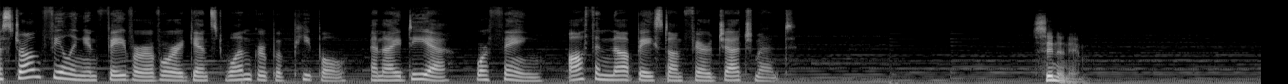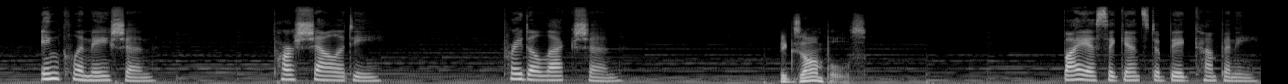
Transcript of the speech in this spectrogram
A strong feeling in favor of or against one group of people, an idea, or thing, often not based on fair judgment. Synonym Inclination, Partiality, Predilection. Examples Bias against a big company.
